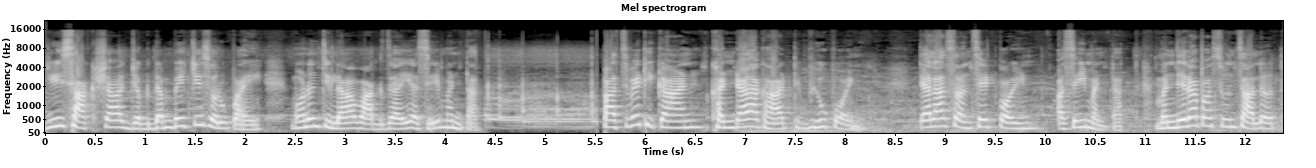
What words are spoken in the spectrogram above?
जी साक्षात जगदंबेचे स्वरूप आहे म्हणून तिला वाघजाई असे म्हणतात. पाचवे ठिकाण खंडाळा घाट व्ह्यू पॉईंट त्याला सनसेट पॉईंट असेही म्हणतात. मंदिरापासून चालत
